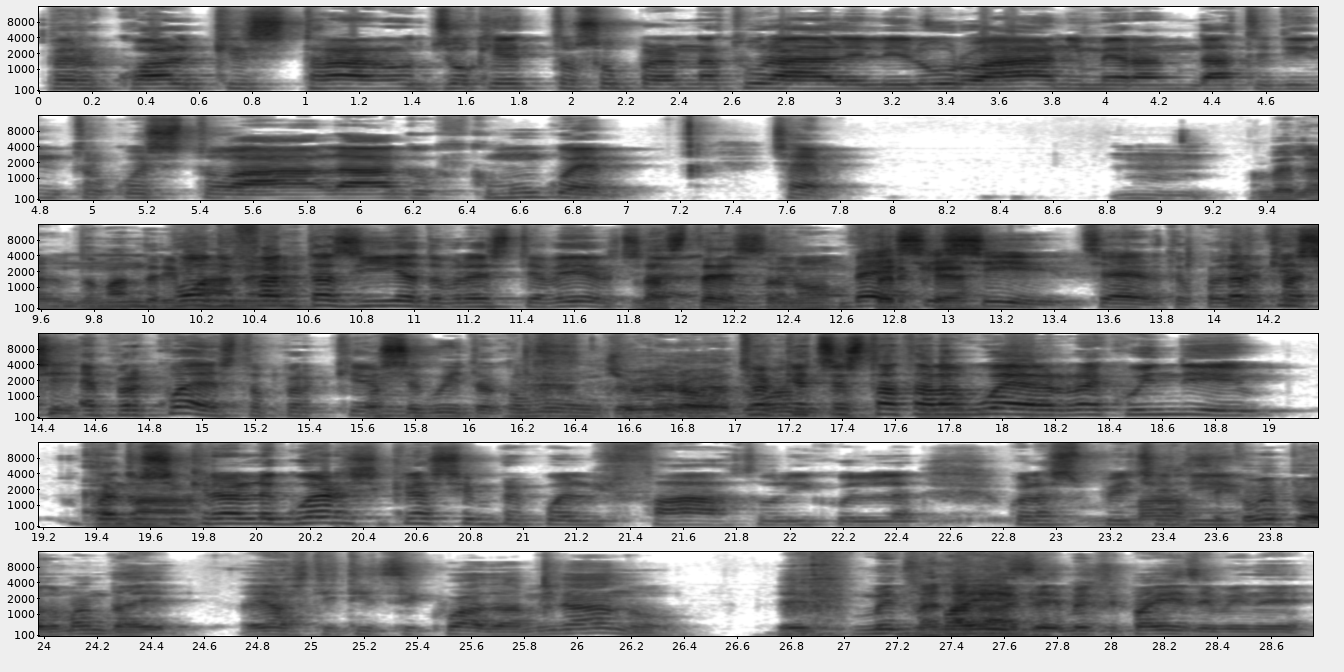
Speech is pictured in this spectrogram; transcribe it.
per qualche strano giochetto soprannaturale, le loro anime erano andate dentro questo lago. Che comunque, cioè. Mm, Vabbè, la domanda un po' di fantasia dovresti averci. la stessa, dovremmo- no? Beh, Perché? sì, sì, certo, Perché infatti sì, è per questo, perché ho seguito comunque, Cioè, però... perché domanda- c'è stata la guerra e quindi quando ma- si creano le guerre si crea sempre quel fato lì, quel- quella specie Ma di... secondo me però la domanda è, erano sti tizi qua da Milano, e mezzo paese, mezzo paese viene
